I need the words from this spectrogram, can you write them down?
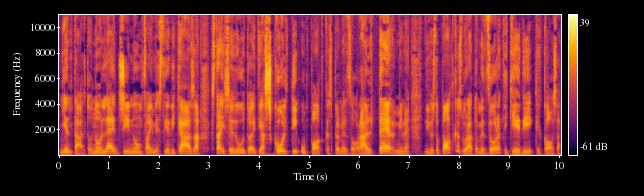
nient'altro. Non leggi, non fai mestiere di casa, stai seduto e ti ascolti un podcast per mezz'ora. Al termine di questo podcast, durato mezz'ora, ti chiedi che cosa?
